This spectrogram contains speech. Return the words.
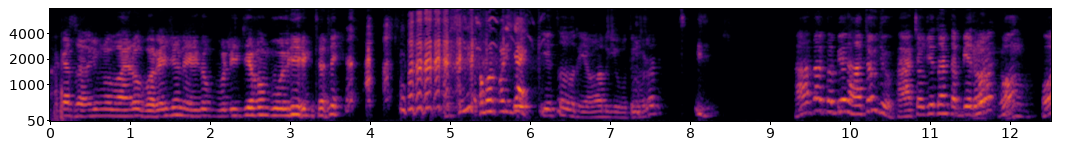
આખા શરીરમાં વાયરો ભરે છે ને એ તો ભૂલી ગયા પણ બોલી એક જણે. ખબર પડી જાય? એ તો રહેવાનું એવું તો બરોબર? હા તો તબિયત હાચવજો. હાચવજો તને તબિયત હો. હો? હો?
